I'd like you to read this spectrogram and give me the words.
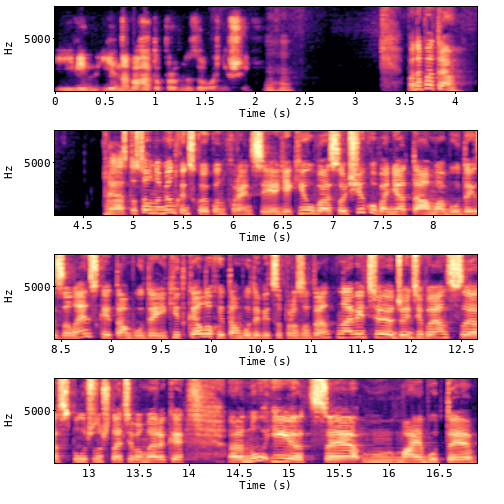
і він є набагато прогнозованіший. Угу. Пане Петре, е, стосовно Мюнхенської конференції, які у вас очікування? Там буде і Зеленський, там буде і Кіт Келох, і там буде віце-президент, навіть е, Джей Ді Венс е, Сполучених Штатів Америки. Ну і це має бути.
